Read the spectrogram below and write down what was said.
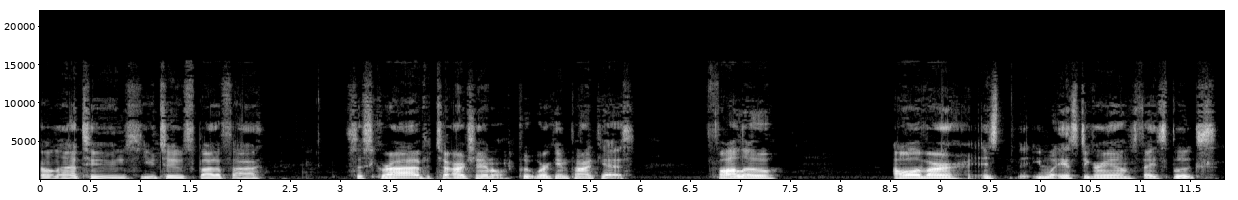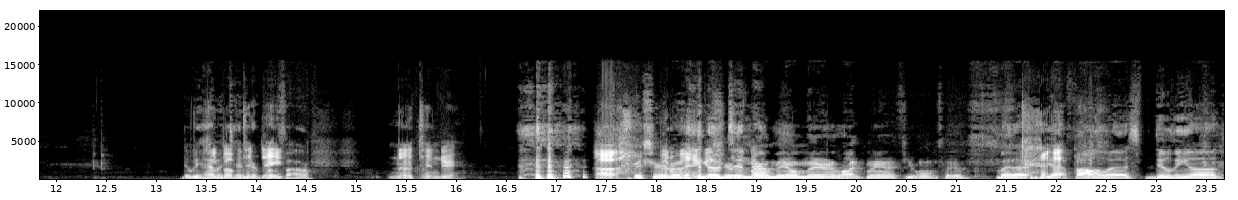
on iTunes, YouTube, Spotify. Subscribe to our channel. Put Work In Podcast. Follow all of our inst- Instagrams, Facebooks. Do we have Keep a up to Tinder profile? No Tinder. Uh, Be sure to, middleman be No sure to Tinder. find me on there and like me if you want to. But uh, yeah, follow us, Dyl the Young,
